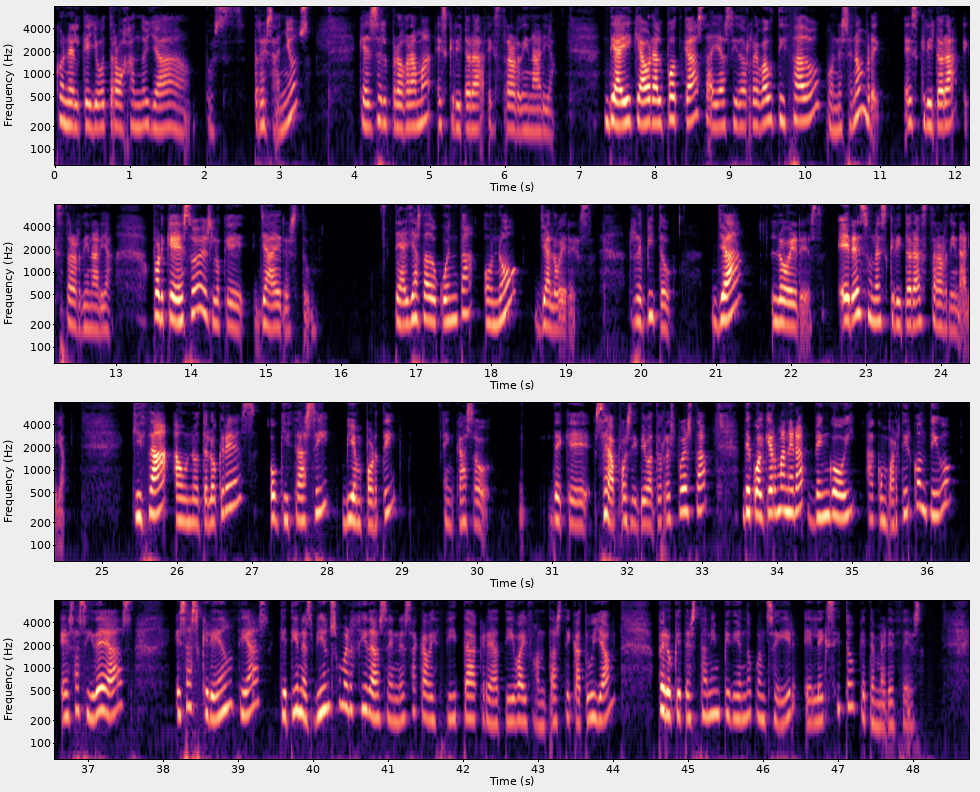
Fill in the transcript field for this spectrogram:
con el que llevo trabajando ya pues tres años, que es el programa Escritora Extraordinaria. De ahí que ahora el podcast haya sido rebautizado con ese nombre, Escritora Extraordinaria, porque eso es lo que ya eres tú. Te hayas dado cuenta o no, ya lo eres. Repito, ya lo eres. Eres una escritora extraordinaria. Quizá aún no te lo crees o quizá sí, bien por ti, en caso de que sea positiva tu respuesta. De cualquier manera, vengo hoy a compartir contigo esas ideas, esas creencias que tienes bien sumergidas en esa cabecita creativa y fantástica tuya, pero que te están impidiendo conseguir el éxito que te mereces.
